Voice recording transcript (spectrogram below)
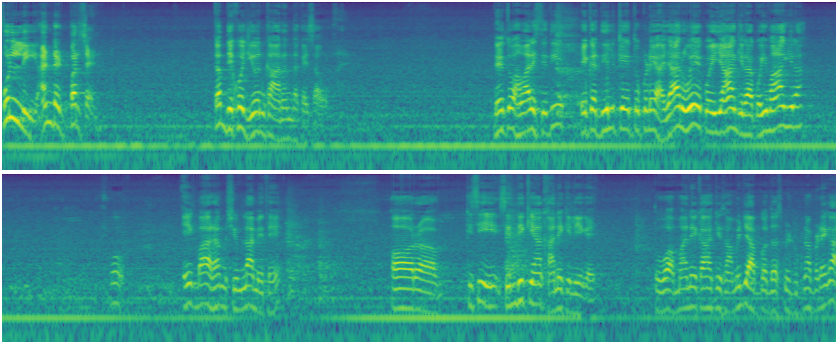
fully hundred percent तब देखो जीवन का आनंद कैसा होता है। नहीं तो हमारी स्थिति, एक दिल के टुकड़े हज़ार हुए, कोई यहाँ गिरा, कोई वहाँ गिरा। देखो एक बार हम शिमला में थे और किसी सिंधी के यहाँ खाने के लिए गए। तो वो अम्मा ने कहा कि, स्वामी जी, आपको दस मिनट रुकना पड़ेगा।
